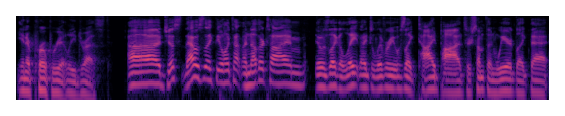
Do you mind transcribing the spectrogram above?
inappropriately dressed? Uh, just that was like the only time. Another time, it was like a late night delivery. It was like Tide Pods or something weird like that.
